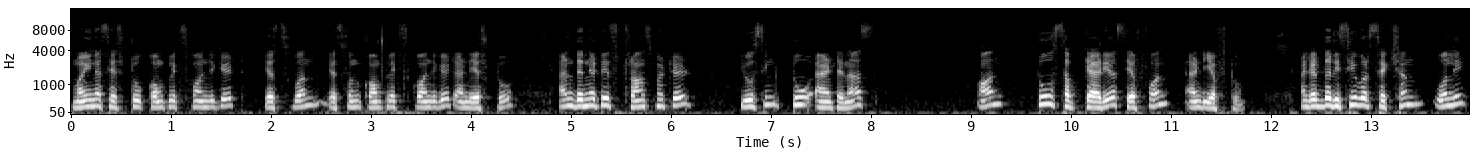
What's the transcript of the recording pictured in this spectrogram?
minus S2 complex conjugate S1 S1 complex conjugate and S2 and then it is transmitted using two antennas on two subcarriers F1 and F2 and at the receiver section only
